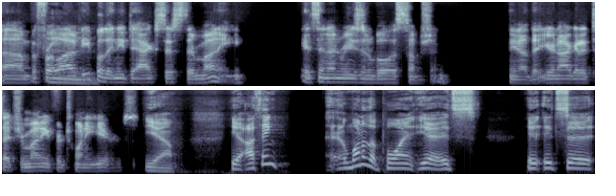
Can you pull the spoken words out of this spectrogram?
Um, but for mm. a lot of hmm. people, they need to access their money. It's an unreasonable assumption, you know, that you're not going to touch your money for 20 years. Yeah, yeah. I think uh, one of the point, yeah, it's it, it's a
